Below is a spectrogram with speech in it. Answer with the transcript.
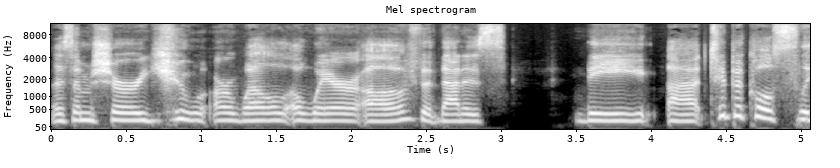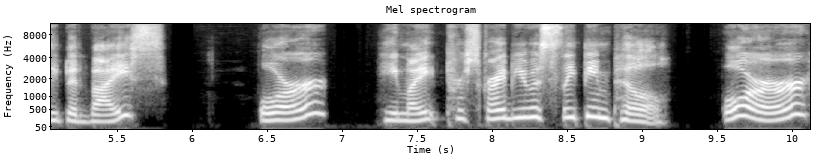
as I'm sure you are well aware of, that that is the uh, typical sleep advice. Or he might prescribe you a sleeping pill. Or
